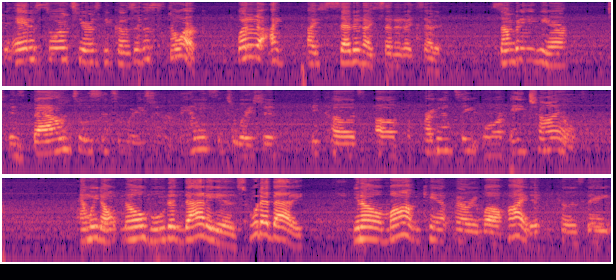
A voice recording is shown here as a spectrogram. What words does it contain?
The Eight of Swords here is because of the stork. What did I, I said it, I said it, I said it. Somebody here is bound to a situation, a family situation, because of a pregnancy or a child. And we don't know who the daddy is. Who the daddy? You know, a mom can't very well hide it because they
